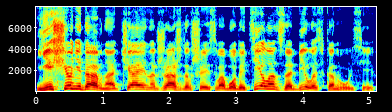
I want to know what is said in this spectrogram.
Еще недавно отчаянно жаждавшее свободы тело забилось в конвульсиях.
